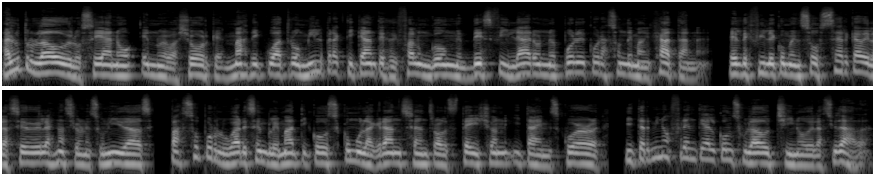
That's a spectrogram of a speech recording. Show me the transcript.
Al otro lado del océano, en Nueva York, más de 4.000 practicantes de Falun Gong desfilaron por el corazón de Manhattan. El desfile comenzó cerca de la sede de las Naciones Unidas, pasó por lugares emblemáticos como la Grand Central Station y Times Square y terminó frente al consulado chino de la ciudad.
